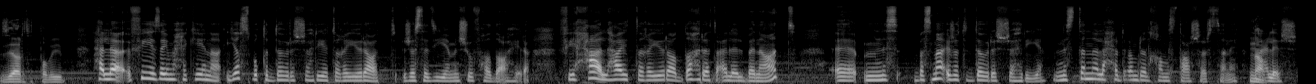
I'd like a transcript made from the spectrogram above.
زيارة الطبيب هلا في زي ما حكينا يسبق الدورة الشهرية تغيرات جسدية بنشوفها ظاهرة في حال هاي التغيرات ظهرت على البنات آه، بس ما إجت الدورة الشهرية بنستنى لحد عمر ال 15 سنة نعم. معلش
